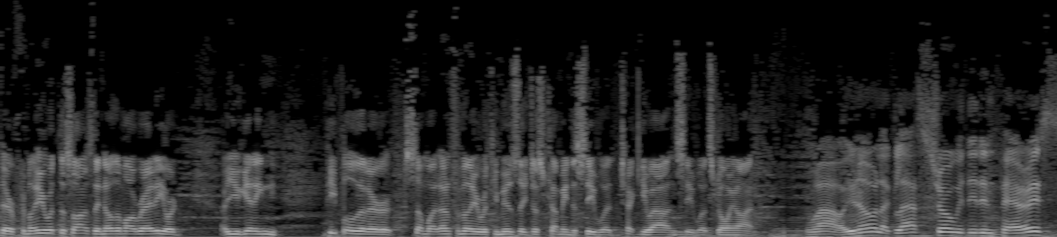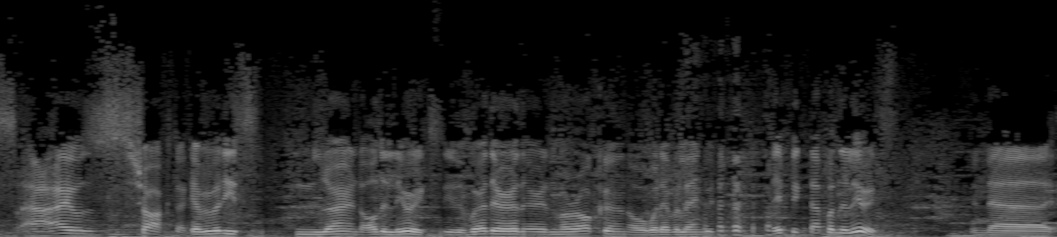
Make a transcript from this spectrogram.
they're familiar with the songs, they know them already, or are you getting people that are somewhat unfamiliar with your music just coming to see what check you out and see what's going on? Wow, you know, like last show we did in Paris, I was shocked. Like everybody's learned all the lyrics, whether they're in Moroccan or whatever language. they picked up on the lyrics. In, uh,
